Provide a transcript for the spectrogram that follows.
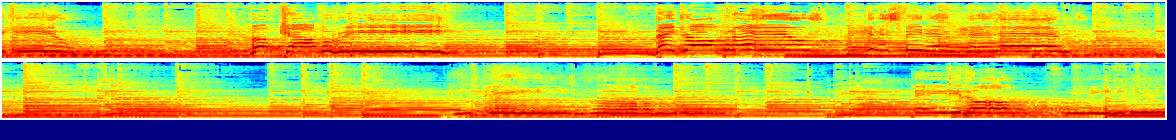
The hill of Calvary. They drove nails in his feet and hands. He paid it all. Paid it all for me.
